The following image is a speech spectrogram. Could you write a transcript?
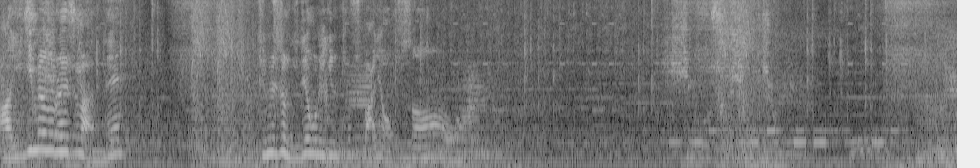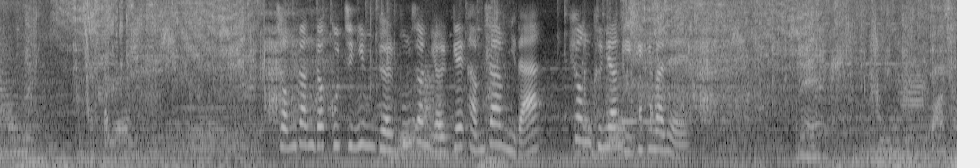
아 이기면으로 해주면 안 돼? 김일성 2대 0으로 이기는 토스 많이 없어 정상덕 코치님 별풍선 10개 감사합니다. 형 그냥 이기기만 해. 그래 맞아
